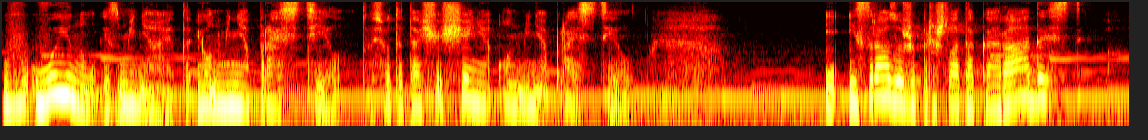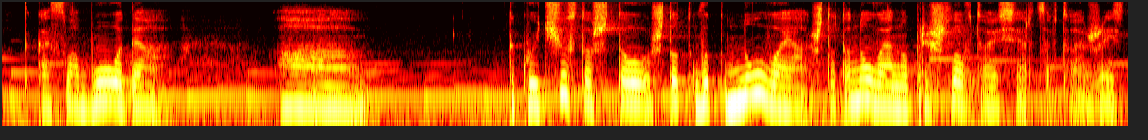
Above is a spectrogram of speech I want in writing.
Вынул из меня это, и Он меня простил. То есть вот это ощущение, Он меня простил. И, и сразу же пришла такая радость, такая свобода, а, такое чувство, что что-то вот новое, что-то новое, оно пришло в твое сердце, в твою жизнь.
